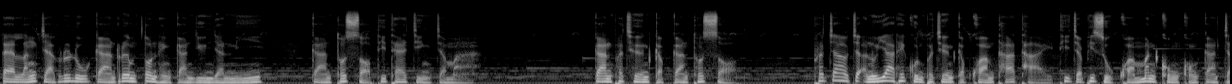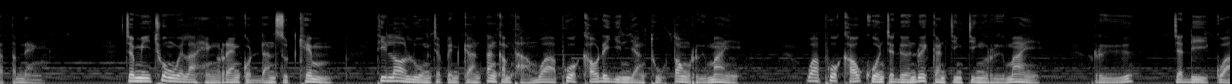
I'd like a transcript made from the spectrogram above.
แต่หลังจากฤดูการเริ่มต้นแห่งการยืนยันนี้ การทดสอบที่แท้จริงจะมา การเผชิญกับการทดสอบ พระเจ้าจะอนุญาตให้คุณเผชิญกับความท้าทายที่จะพิสูจน์ความมั่นคงของการจัดตำแหน่ง จะมีช่วงเวลาแห่งแรงกดดันสุดเข้ม ที่ล่อลวงจะเป็นการตั้งคำถามว่าพวกเขาได้ยินอย่างถูกต้องหรือไม่ ว่าพวกเขาควรจะเดินด้วยกันจริง ๆ หรือไม่ หรือ จะดีกว่า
